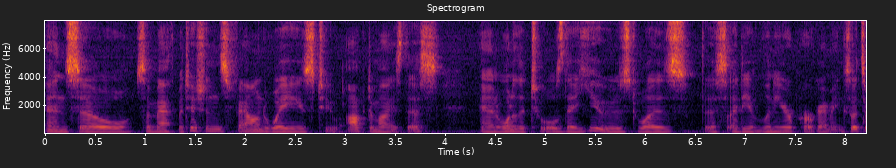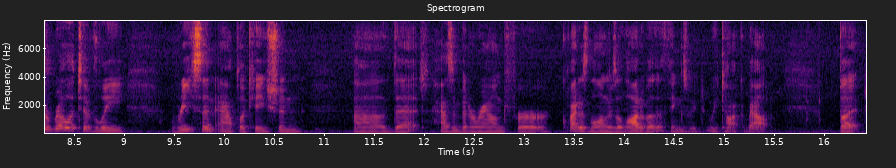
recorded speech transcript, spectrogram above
And so some mathematicians found ways to optimize this, and one of the tools they used was this idea of linear programming. So it's a relatively recent application uh, that hasn't been around for quite as long as a lot of other things we, we talk about. But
